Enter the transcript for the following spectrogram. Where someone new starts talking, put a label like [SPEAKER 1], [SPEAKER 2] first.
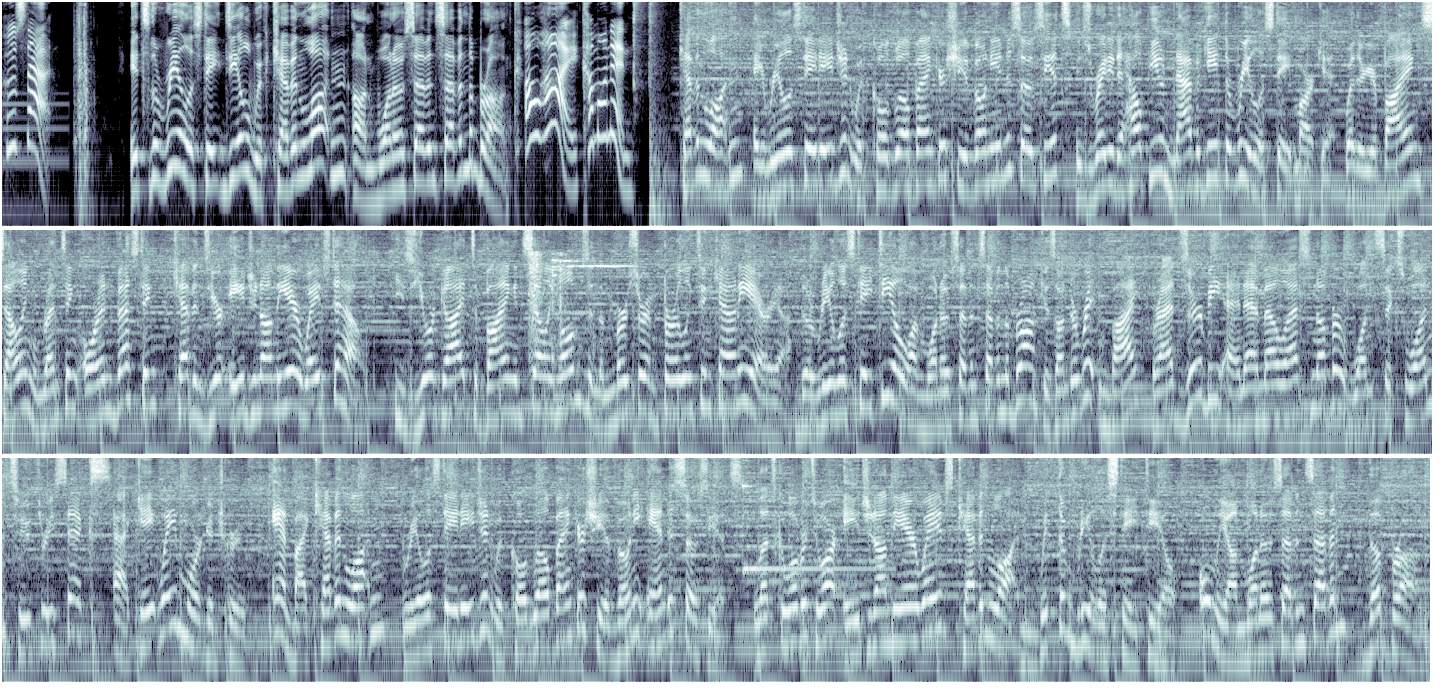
[SPEAKER 1] Who's that?
[SPEAKER 2] It's the real estate deal with Kevin Lawton on 1077 The Bronc.
[SPEAKER 1] Oh, hi. Come on in.
[SPEAKER 2] Kevin Lawton, a real estate agent with Coldwell Banker Schiavone and Associates, is ready to help you navigate the real estate market. Whether you're buying, selling, renting, or investing, Kevin's your agent on the airwaves to help. He's your guide to buying and selling homes in the Mercer and Burlington County area. The real estate deal on 1077 The Bronc is underwritten by Brad Zerby and MLS number 161236 at Gateway Mortgage Group and by Kevin Lawton, real estate agent with Coldwell Banker Schiavone and Associates. Let's go over to our agent on the airwaves, Kevin Lawton, with the real estate deal. Only on 1077 The Bronc.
